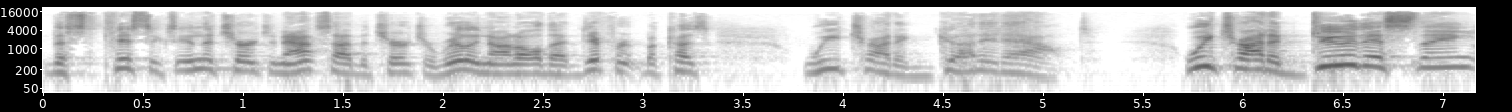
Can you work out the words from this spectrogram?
the statistics in the church and outside the church are really not all that different because we try to gut it out. We try to do this thing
